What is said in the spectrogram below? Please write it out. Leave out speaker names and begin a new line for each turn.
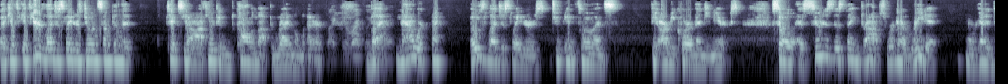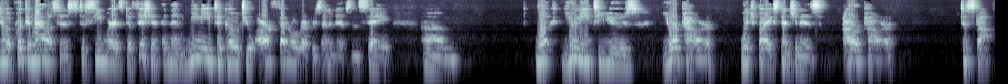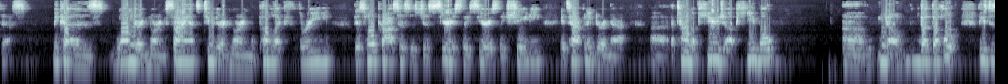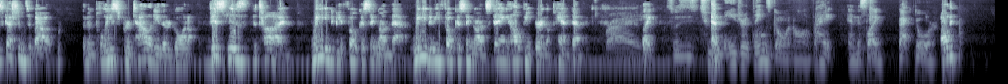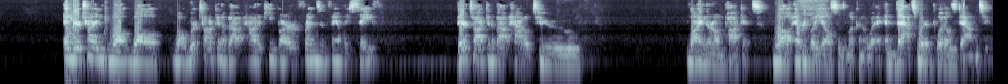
Like if, if your legislator's doing something that ticks you off, you can call them up and write them a letter.
Like directly.
But
right.
now we're trying those legislators to influence the Army Corps of Engineers. So as soon as this thing drops, we're going to read it and we're going to do a quick analysis to see where it's deficient, and then we need to go to our federal representatives and say, um, "Look, you need to use your power, which by extension is our power, to stop this." Because one, they're ignoring science. Two, they're ignoring the public. Three, this whole process is just seriously, seriously shady. It's happening during a, uh, a time of huge upheaval. Um, you know, the, the whole these discussions about and police brutality that are going on. This is the time we need to be focusing on that. We need to be focusing on staying healthy during a pandemic.
Right.
Like
so these two
and-
major things going on, right? And it's like backdoor.
door. and they're trying while while while we're talking about how to keep our friends and family safe they're talking about how to line their own pockets while everybody else is looking away and that's what it boils down to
